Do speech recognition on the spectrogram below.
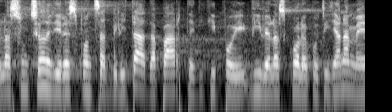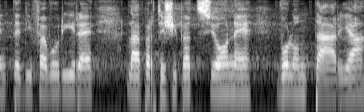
l'assunzione di responsabilità da parte di chi poi vive la scuola quotidianamente di favorire la partecipazione volontaria.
